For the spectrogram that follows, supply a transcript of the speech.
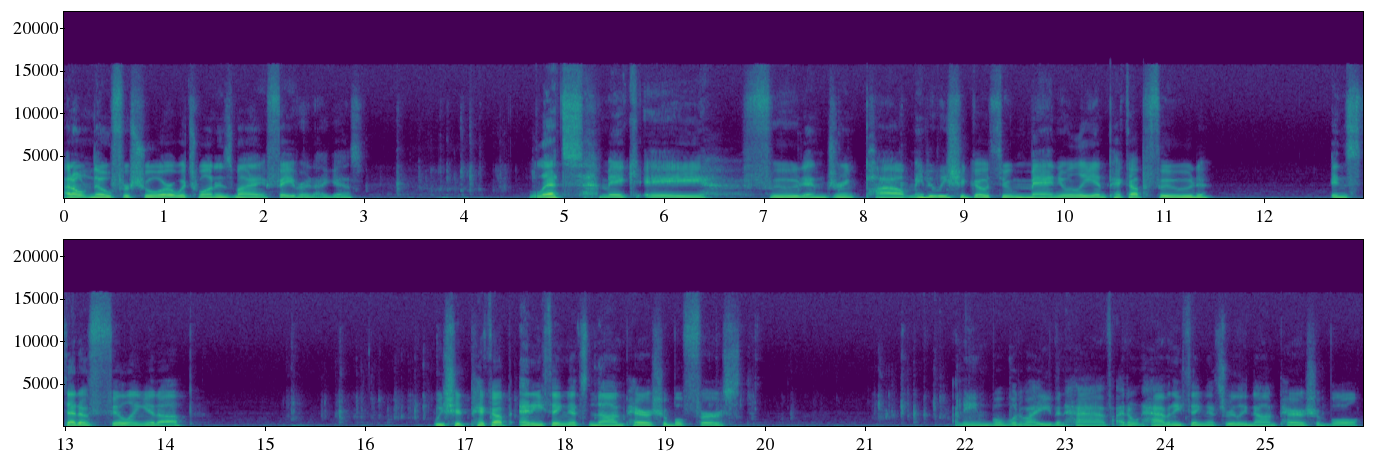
I don't know for sure which one is my favorite, I guess. Let's make a food and drink pile. Maybe we should go through manually and pick up food instead of filling it up. We should pick up anything that's non-perishable first. I mean, well, what do I even have? I don't have anything that's really non-perishable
